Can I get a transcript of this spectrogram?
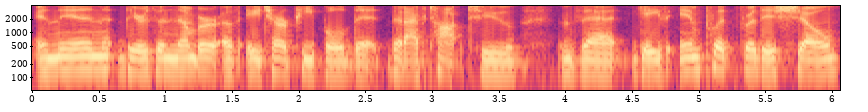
and then there's a number of HR people that that I've talked to that gave input for this show,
